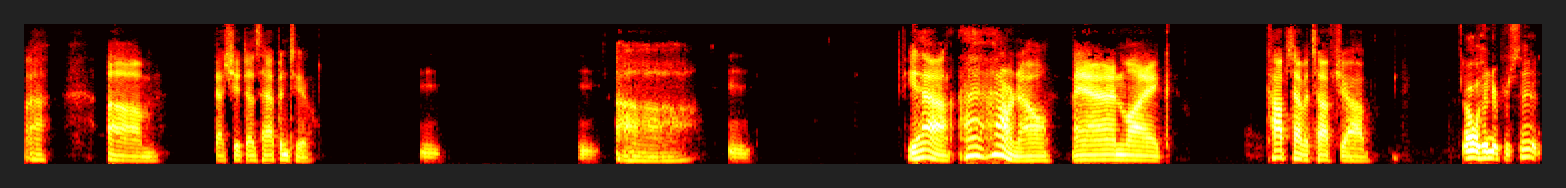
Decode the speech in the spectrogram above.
uh, um, that shit does happen too. Mm. Mm. Uh, Mm. yeah, I, I don't know, man. Like, cops have a tough job. Oh, 100 percent.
